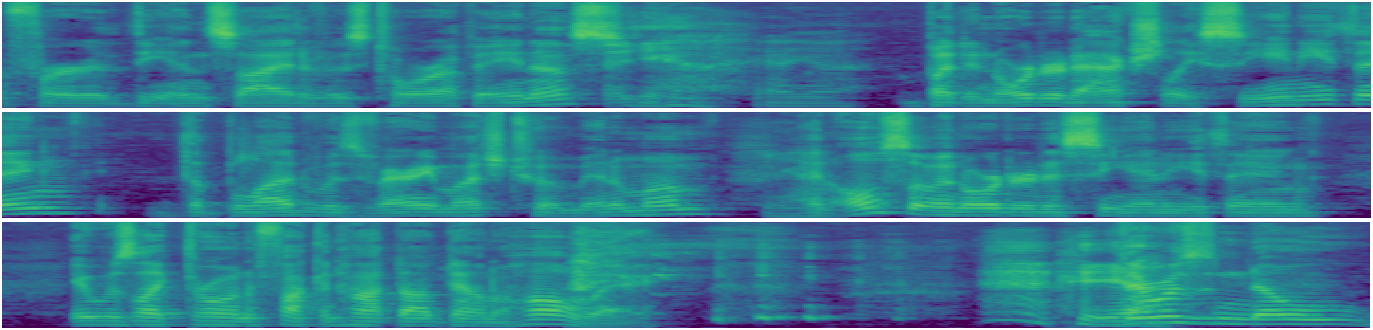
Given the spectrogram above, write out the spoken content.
for the inside of his tore up anus. Yeah, yeah, yeah. but in order to actually see anything, the blood was very much to a minimum. Yeah. And also, in order to see anything, it was like throwing a fucking hot dog down a hallway. yeah. There was no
